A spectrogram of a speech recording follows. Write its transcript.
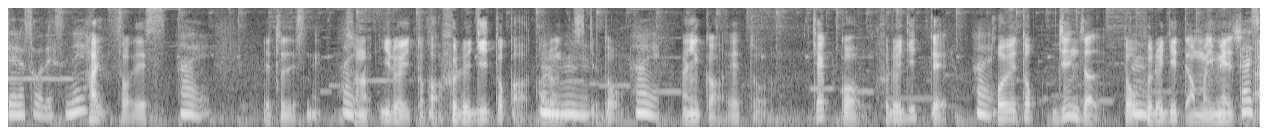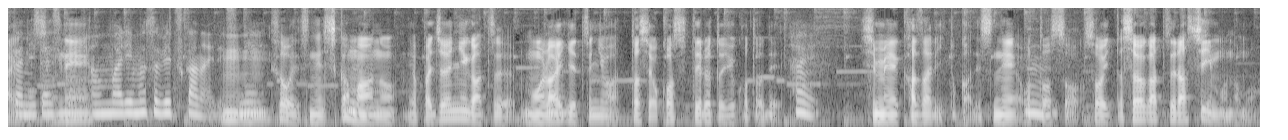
出るそうですね。はいそうです。はいえっとですね、はい、その衣類とか古着とかあるんですけど、うんうんはい、何かえっと結構古着ってこういうと、神社と古着ってあんまイメージないですよね、うん、確かに確かに。あんまり結びつかないですね、うんうん、そうですね。しかもあの、やっぱ12月もう来月には年を越してるということで、はい、締め飾りとかですねおとそ、そういった正月らしいものも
